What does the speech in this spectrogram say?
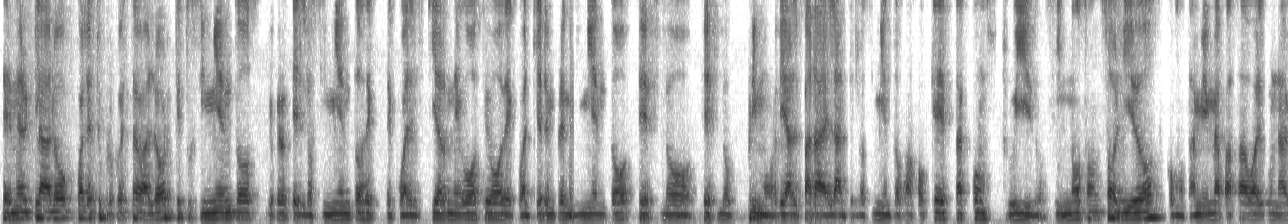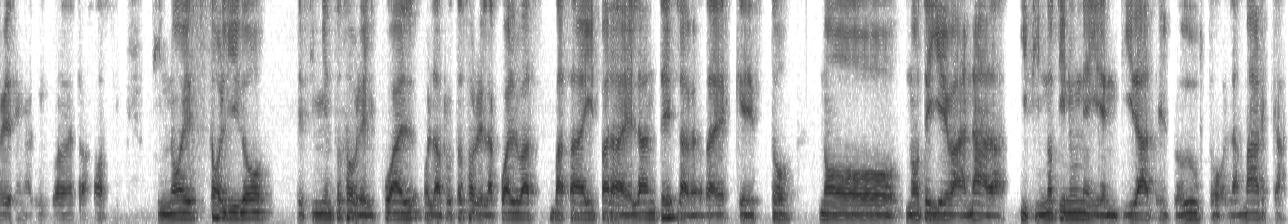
tener claro cuál es tu propuesta de valor, que tus cimientos, yo creo que los cimientos de, cualquier negocio o de cualquier emprendimiento es lo, es lo primordial para adelante, los cimientos bajo qué está construido. Si no son sólidos, como también me ha pasado alguna vez en algún lugar de trabajo, si, no es sólido el cimiento sobre el cual o la ruta sobre la cual vas, vas a ir para adelante, la verdad es que esto no, no te lleva a nada. Y si no tiene una identidad, el producto, la marca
